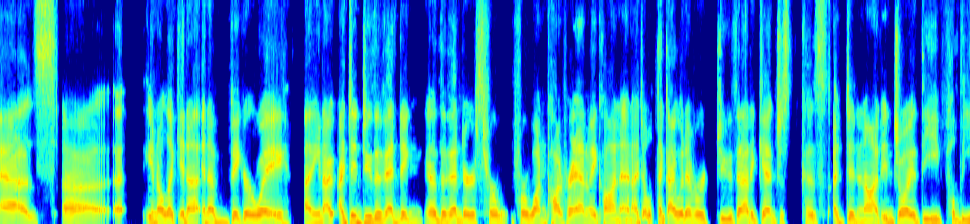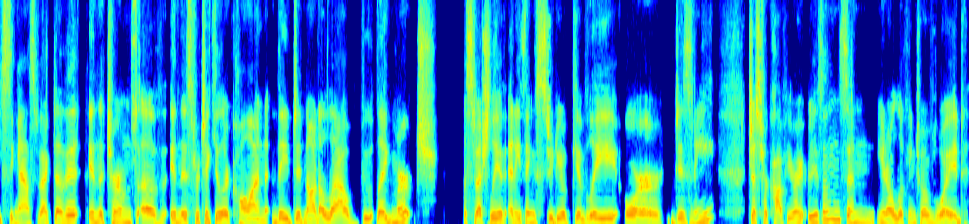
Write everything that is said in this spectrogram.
as uh you know like in a in a bigger way. I mean i, I did do the vending uh, the vendors for for one con for anime con and i don't think i would ever do that again just because i did not enjoy the policing aspect of it. In the terms of in this particular con they did not allow bootleg merch especially if anything studio ghibli or disney just for copyright reasons and you know looking to avoid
